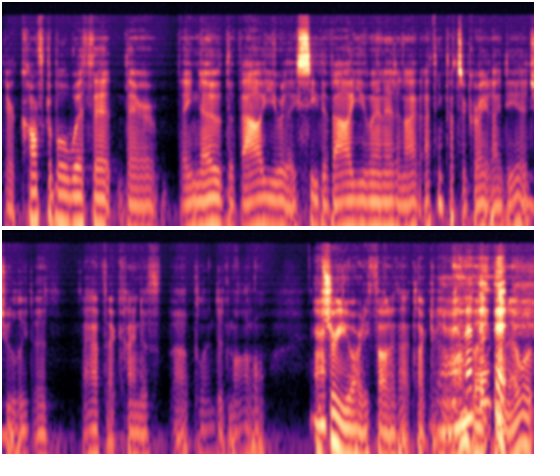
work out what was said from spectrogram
they're comfortable with it. They're they know the value or they see the value in it, and I, I think that's a great idea, Julie, to, to have that kind of uh, blended model. I'm I- sure you already thought of that, Dr. Yeah, and I but think that- you know, we'll,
